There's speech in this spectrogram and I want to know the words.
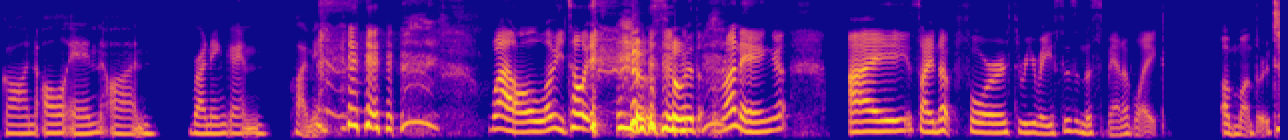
gone all in on running and climbing? Well, let me tell you. so with running, I signed up for three races in the span of like a month or two.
